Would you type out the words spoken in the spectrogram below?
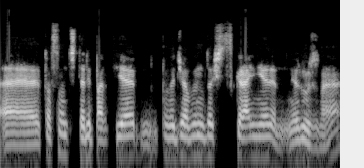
e, to są cztery partie, powiedziałbym, dość skrajnie różne.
